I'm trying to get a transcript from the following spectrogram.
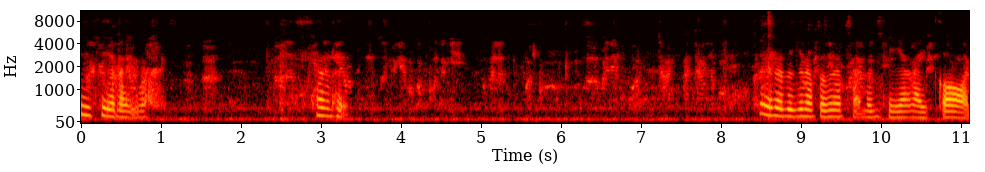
นี่คืออะไรวะ ช่างเถอะให้เราดึงระดับสองระดับสามมันคืออะไรก่อน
